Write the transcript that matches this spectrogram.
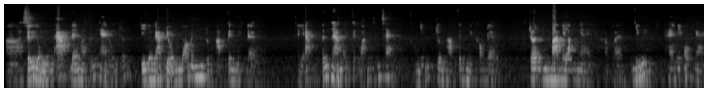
À, sử dụng app để mà tính ngày rụng trứng chỉ được áp dụng đối với những trường hợp kinh nguyệt đều thì app tính ra mới kết quả chính xác còn những trường hợp kinh nguyệt không đều trên 35 ngày hoặc là dưới 21 ngày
